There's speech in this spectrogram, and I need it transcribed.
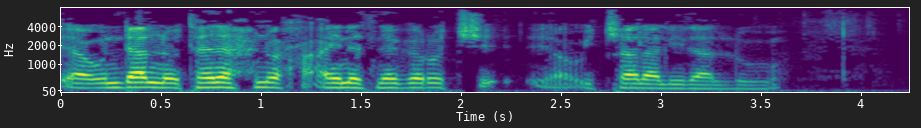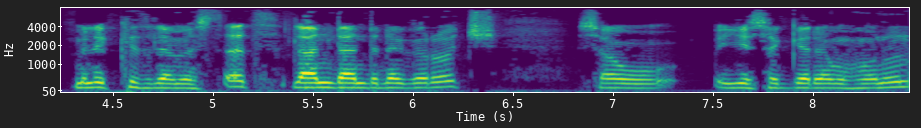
ያው እንዳልነው ተነህኑህ አይነት ነገሮች ያው ይቻላል ይላሉ። ምልክት ለመስጠት ለአንዳንድ ነገሮች ሰው እየሰገደ መሆኑን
